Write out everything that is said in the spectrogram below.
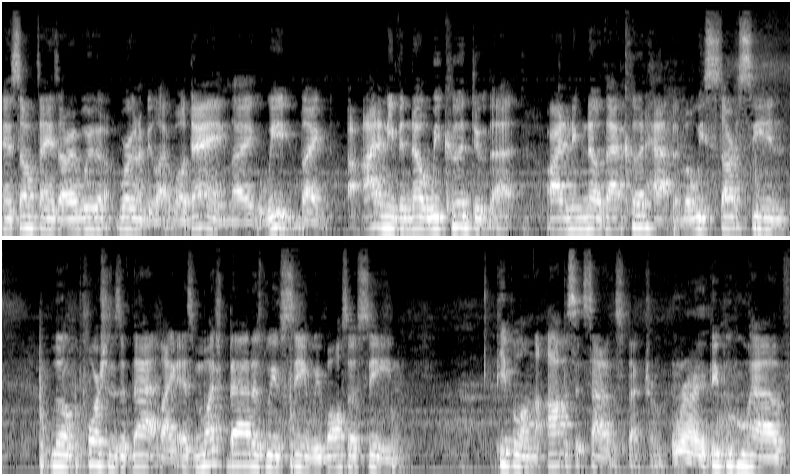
and some things are we're gonna, we're going to be like, well, dang, like we like I didn't even know we could do that, I didn't even know that could happen. But we start seeing little portions of that. Like as much bad as we've seen, we've also seen people on the opposite side of the spectrum Right. people who have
